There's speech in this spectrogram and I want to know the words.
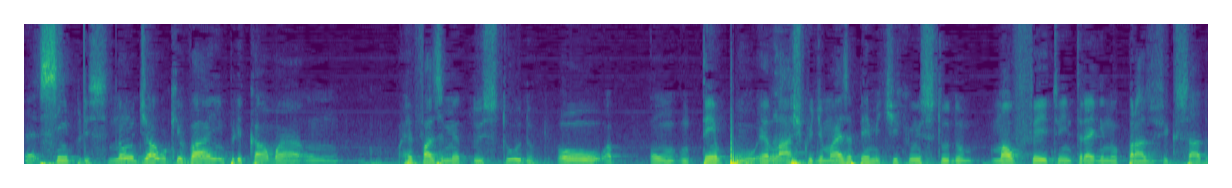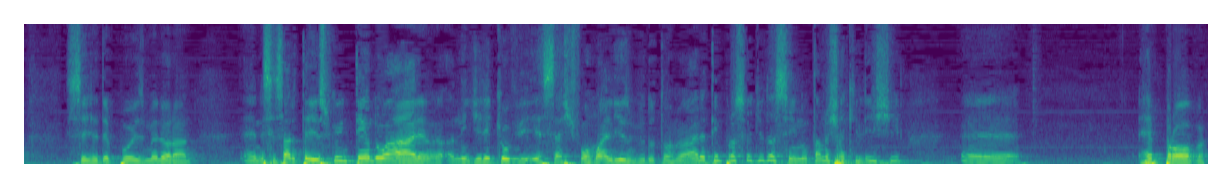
é, simples, não de algo que vai implicar uma, um refazimento do estudo ou a, um, um tempo elástico demais a permitir que um estudo mal feito e entregue no prazo fixado seja depois melhorado é necessário ter isso, porque eu entendo a área. Eu nem diria que houve excesso de formalismo, viu, doutor? A área tem procedido assim, não está no checklist, é, reprova.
